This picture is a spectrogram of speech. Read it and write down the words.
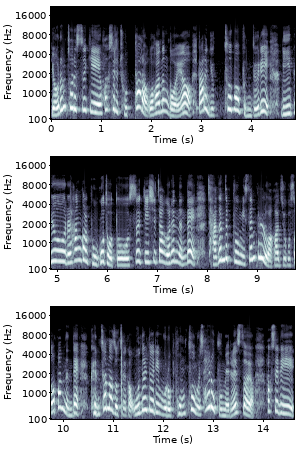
여름철에 쓰기에 확실히 좋다라고 하는 거예요 다른 유튜버 분들이 리뷰를 한 걸 보고 저도 쓰기 시작을 했는데 작은 제품이 샘플로 와가지고 써봤는데 괜찮아서 제가 오늘 드림으로 본품을 새로 구매를 했어요. 확실히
